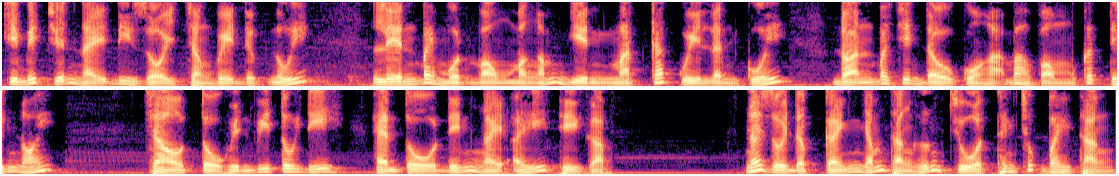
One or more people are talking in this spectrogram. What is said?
chỉ biết chuyến này đi rồi chẳng về được núi. Liền bay một vòng mà ngắm nhìn mặt các quỷ lần cuối, đoạn bay trên đầu của hạ ba vòng cất tiếng nói. Chào tổ huyền vi tôi đi, hẹn tổ đến ngày ấy thì gặp. Nói rồi đập cánh nhắm thẳng hướng chùa Thanh Trúc bay thẳng.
